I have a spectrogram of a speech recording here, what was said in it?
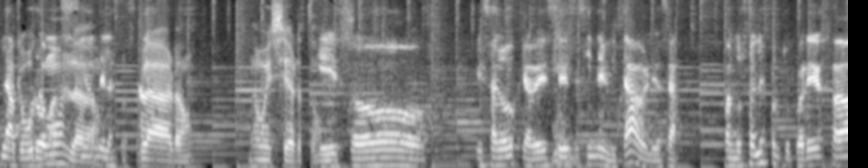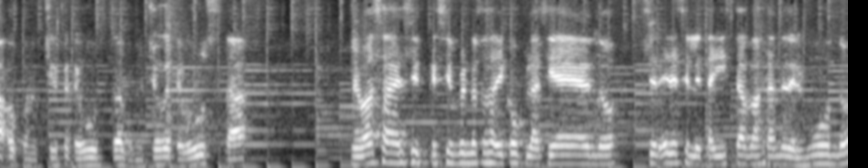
la aprobación de las personas. Claro, no muy cierto. Eso es algo que a veces es inevitable. O sea, cuando sales con tu pareja o con el chico que te gusta, con el chico que te gusta, me vas a decir que siempre no estás ahí complaciendo, eres el detallista más grande del mundo,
